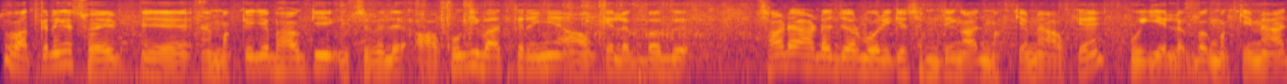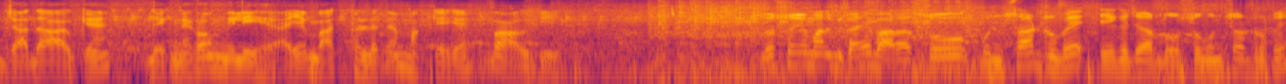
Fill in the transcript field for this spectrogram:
तो बात करेंगे सोए मक्के के भाव की उससे पहले आँखों की बात करेंगे। आँखें लगभग साढ़े आठ हज़ार बोरी के समथिंग आज मक्के में आवके हुई है। लगभग मक्के में आज ज़्यादा आवके देखने को मिली है। आइए बात कर लेते हैं मक्के के भाव की। दोस्तों ये माल बिका है बारह सौ उनसाठ रुपये एक हज़ार दो सौ उनसाठ रुपये।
